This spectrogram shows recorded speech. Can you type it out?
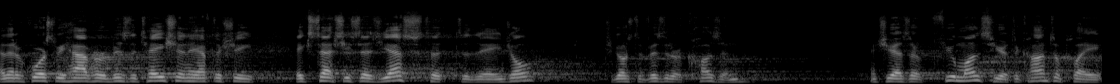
And then, of course, we have her visitation after she accepts, she says yes to, to the angel. She goes to visit her cousin, and she has a few months here to contemplate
